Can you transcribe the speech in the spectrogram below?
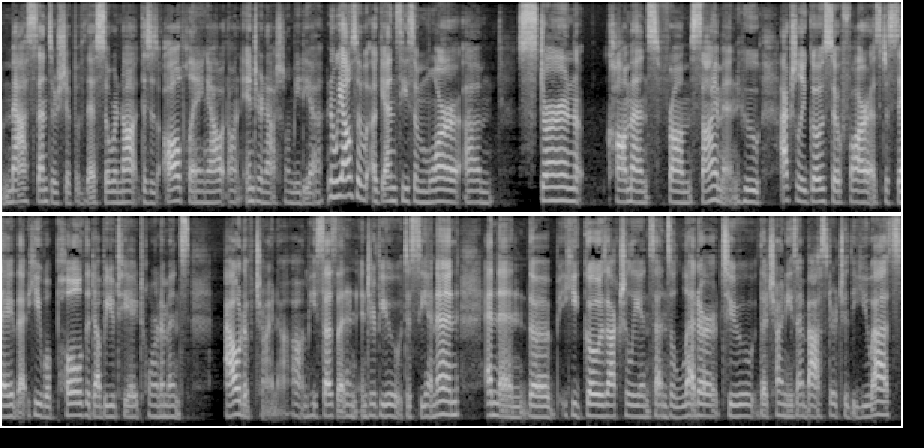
mass censorship of this. So we're not. This is all playing out on international media, and we also again see some more um, stern comments from Simon, who actually goes so far as to say that he will pull the WTA tournaments out of China. Um, he says that in an interview to CNN, and then the he goes actually and sends a letter to the Chinese ambassador to the U.S.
